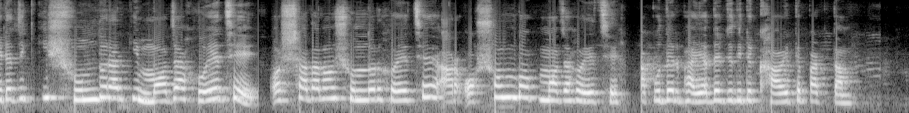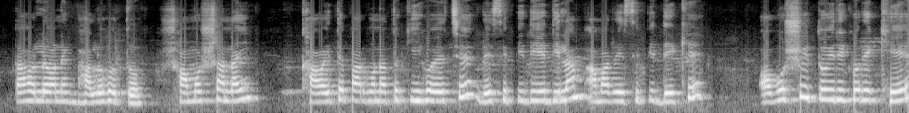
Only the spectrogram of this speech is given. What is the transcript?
এটা যে কি সুন্দর আর কি মজা হয়েছে। অসাধারণ সুন্দর হয়েছে আর অসম্ভব মজা হয়েছে। আপুদের, ভাইয়াদের যদি একটু খাওয়াইতে পারতাম, তাহলে অনেক ভালো হতো। সমস্যা নাই, খাওয়াইতে পারব না তো কি হয়েছে? রেসিপি দিয়ে দিলাম। আমার রেসিপি দেখে অবশ্যই তৈরি করে খেয়ে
